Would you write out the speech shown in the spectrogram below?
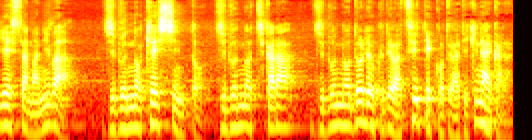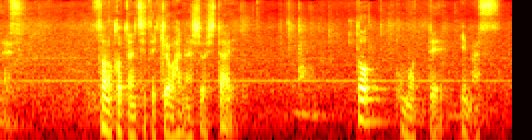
イエス様には自分の決心と自分の力自分の努力ではついていくことができないからです。そのことについて今日お話をしたいと思っています。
